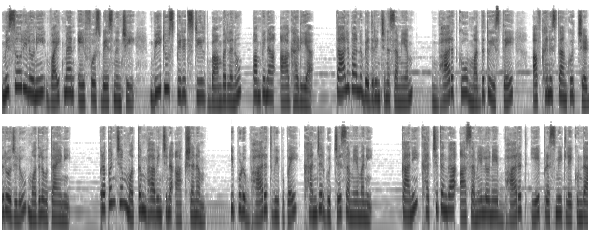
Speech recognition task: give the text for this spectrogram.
మిస్సోరిలోని వైట్మ్యాన్ ఎయిర్ఫోర్స్ బేస్ నుంచి బీటూ స్పిరిట్ స్టీల్ బాంబర్లను పంపిన ఆ ఘడియ. తాలిబాన్ను బెదిరించిన సమయం భారత్కు మద్దతు ఇస్తే ఆఫ్ఘనిస్తాన్కు చెడు రోజులు మొదలవుతాయని. ప్రపంచం మొత్తం భావించిన ఆ క్షణం ఇప్పుడు భారత్ వీపుపై ఖంజర్ గుచ్చే సమయమని. కాని ఖచ్చితంగా ఆ సమయంలోనే భారత్ ఏ ప్రెస్ మీట్ లేకుండా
